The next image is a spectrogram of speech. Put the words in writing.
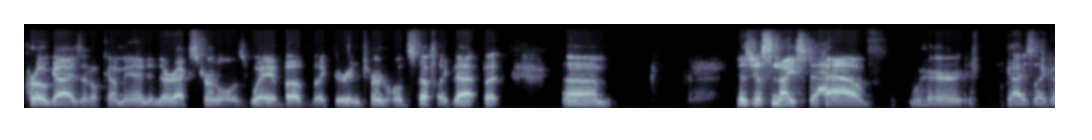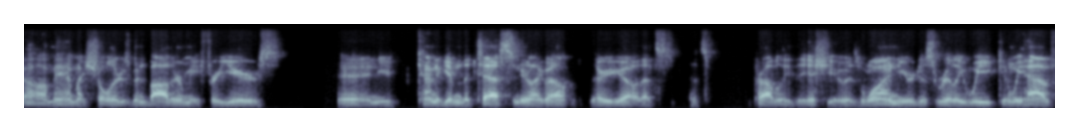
pro guys that'll come in and their external is way above like their internal and stuff like that. But um, it's just nice to have where guys like, oh man, my shoulder's been bothering me for years. And you kind of give them the test and you're like, well, there you go. That's, that's probably the issue is one, you're just really weak. And we have,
